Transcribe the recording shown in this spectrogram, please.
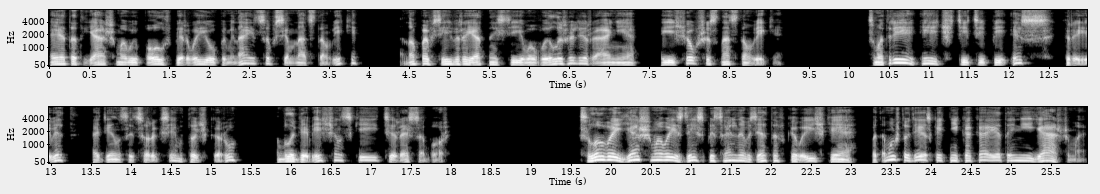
Этот яшмовый пол впервые упоминается в XVII веке, но по всей вероятности его выложили ранее, еще в XVI веке. Смотри https краевед 1147.ru Благовещенский-собор. Слово «яшмовый» здесь специально взято в кавычки, потому что, дескать, никакая это не яшма,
